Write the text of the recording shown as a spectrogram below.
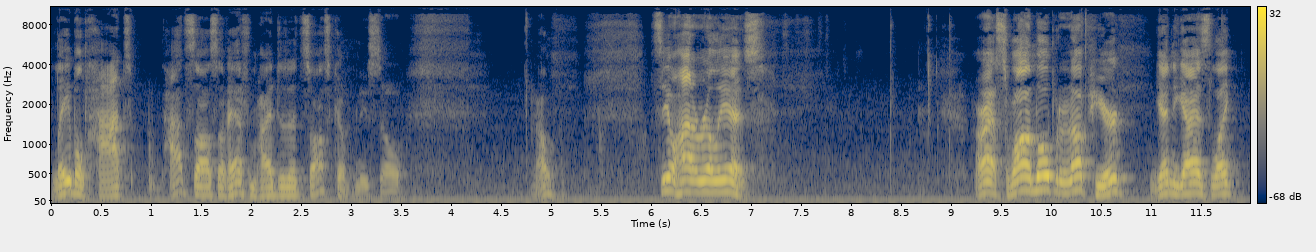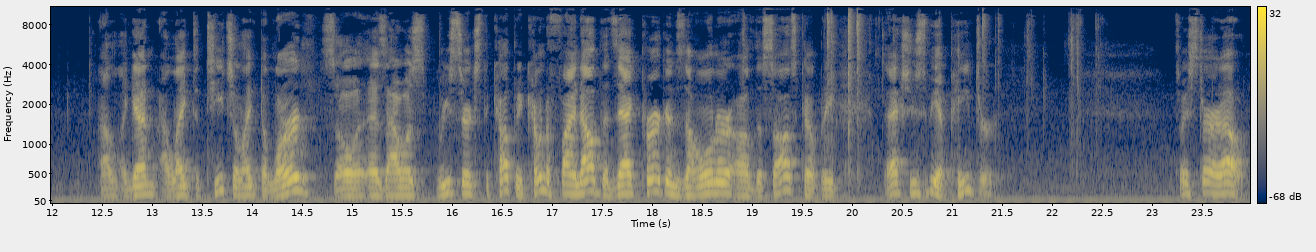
labeled hot, hot sauce I've had from High Desert Sauce Company. So, well, let's see how hot it really is. All right, so while I'm opening up here, again, you guys like, uh, again, I like to teach, I like to learn. So as I was researching the company, come to find out that Zack Perkins, the owner of the sauce company, actually used to be a painter. So he started out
